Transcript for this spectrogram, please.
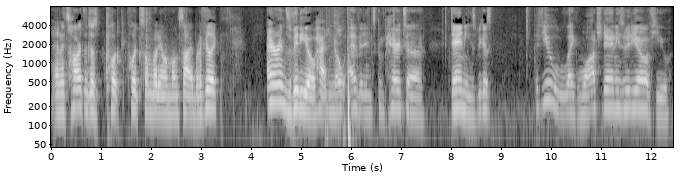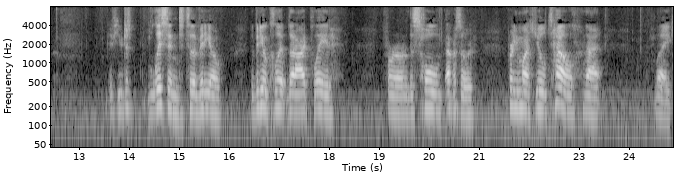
and it's hard to just put put somebody on one side. But I feel like Aaron's video had no evidence compared to Danny's because if you like watch Danny's video, if you if you just listened to the video, the video clip that I played for this whole episode, pretty much you'll tell that like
